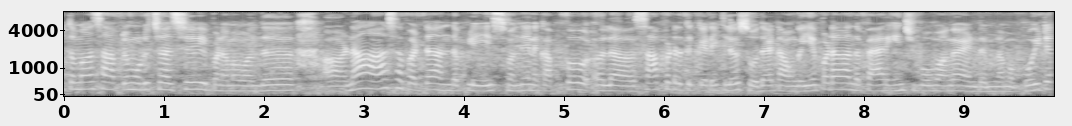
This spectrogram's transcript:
மொத்தமாக சாப்பிட்டு முடிச்சாச்சு. இப்போ நம்ம வந்து நான் ஆசைப்பட்ட அந்த பிளேஸ் வந்து எனக்கு அப்போ ல- சாப்பிட்றதுக்கு கிடைக்கல. ஸோ தட் அவங்க எப்படா அந்த பேர் ஏஞ்சி போவாங்க? அண்ட் நம்ம போயிட்டு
